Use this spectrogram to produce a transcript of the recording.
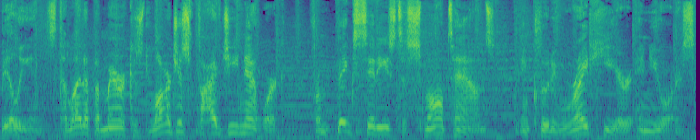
billions to light up America's largest 5G network from big cities to small towns, including right here in yours.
